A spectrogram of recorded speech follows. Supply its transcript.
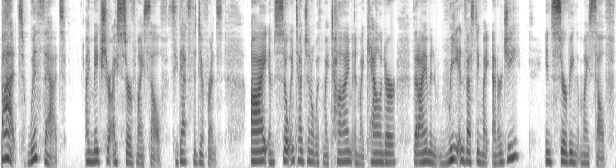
But with that, I make sure I serve myself. See, that's the difference. I am so intentional with my time and my calendar that I am in reinvesting my energy in serving myself.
